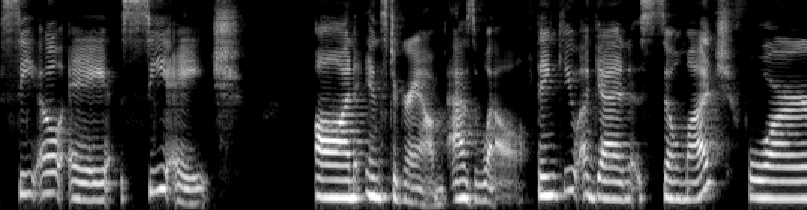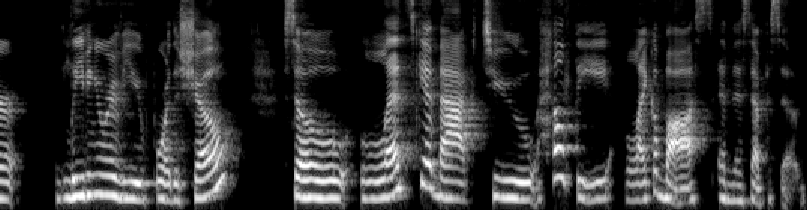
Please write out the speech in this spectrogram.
C O A C H on Instagram as well. Thank you again so much for leaving a review for the show. So let's get back to healthy like a boss in this episode.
